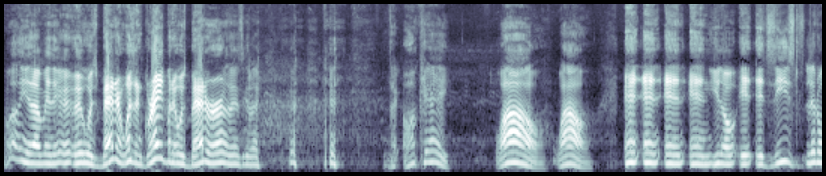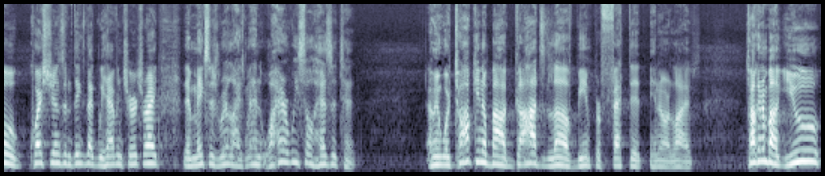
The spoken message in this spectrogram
Well, you know, I mean, it, it was better. It wasn't great, but it was better. Like, okay, wow, wow. And, and, and, and you know, it, it's these little questions and things that we have in church, right, that makes us realize, man, why are we so hesitant? I mean, we're talking about God's love being perfected in our lives. Talking about you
